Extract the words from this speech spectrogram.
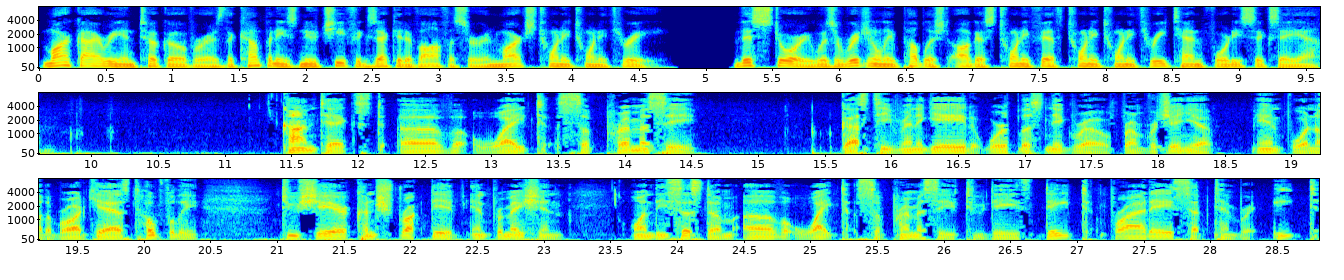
Mark Irian took over as the company's new chief executive officer in March 2023. This story was originally published August 25, 2023, 10:46 a.m. Context of white supremacy. Gus T. Renegade, worthless Negro from Virginia, in for another broadcast, hopefully to share constructive information on the system of white supremacy. Today's date, Friday, September 8,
